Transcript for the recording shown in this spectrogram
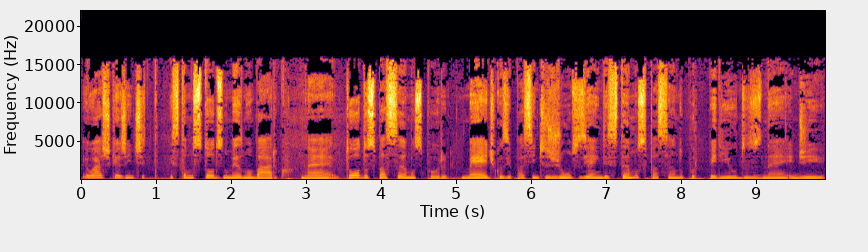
Eu acho que a gente estamos todos no mesmo barco, né? Todos passamos por médicos e pacientes juntos e ainda estamos passando por períodos, né, de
